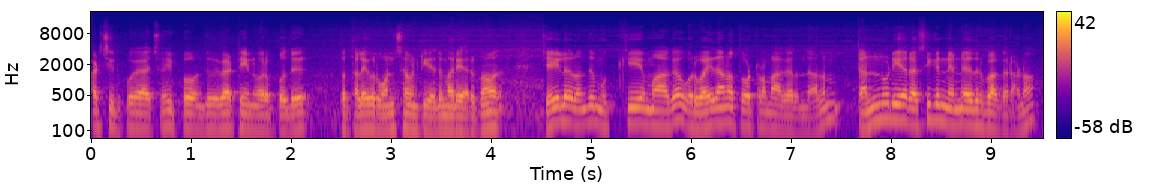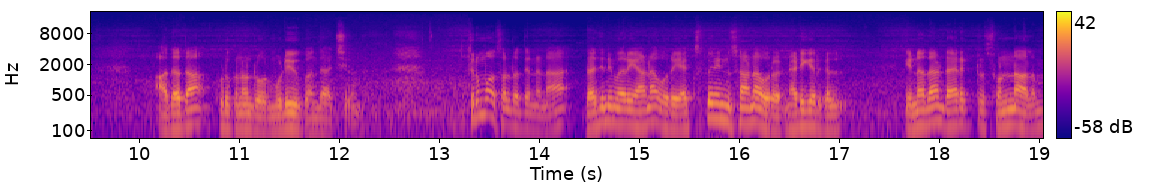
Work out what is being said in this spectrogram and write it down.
அடிச்சுட்டு போயாச்சும் இப்போ வந்து வேட்டையின் வரப்போகுது. இப்போ தலைவர் ஒன் செவன்ட்டி அது மாதிரியாக இருக்கும். ஜெயிலர் வந்து முக்கியமாக ஒரு வயதான தோற்றமாக இருந்தாலும் தன்னுடைய ரசிகன் என்ன எதிர்பார்க்குறானோ அதை தான் கொடுக்கணுன்ற ஒரு முடிவுக்கு வந்தாச்சு. வந்து திரும்ப சொல்கிறது என்னென்னா ரஜினி மாதிரியான ஒரு எக்ஸ்பீரியன்ஸான ஒரு நடிகர்கள் என்னதான் டைரக்டர் சொன்னாலும்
